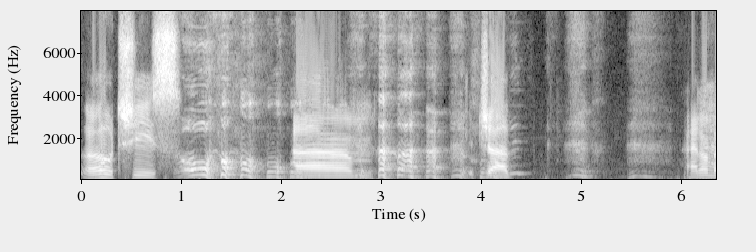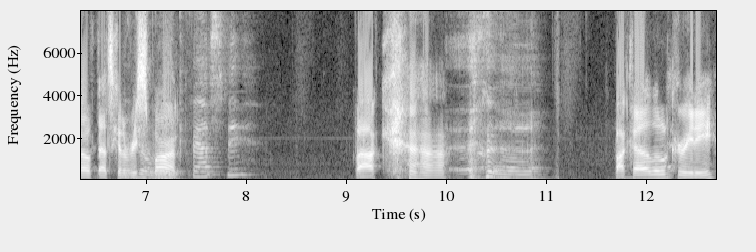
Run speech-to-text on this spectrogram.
Oh jeez. Oh! Um good job. I don't know if that's gonna respawn. Capacity? Uh, Buck got a little greedy.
